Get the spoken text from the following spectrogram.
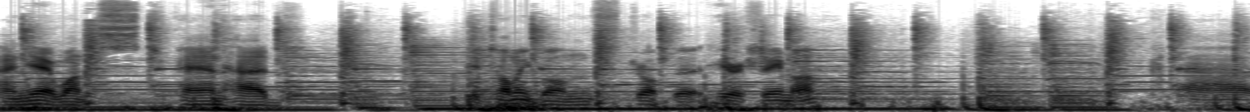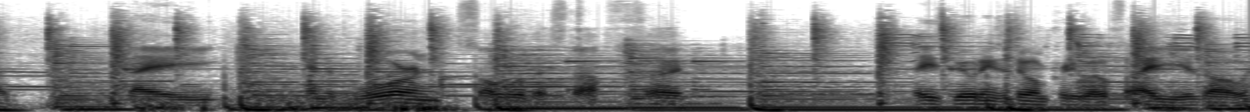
and yeah once Japan had the atomic bombs dropped at Hiroshima uh, they ended the war and sold all their stuff so these buildings are doing pretty well for 80 years old.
